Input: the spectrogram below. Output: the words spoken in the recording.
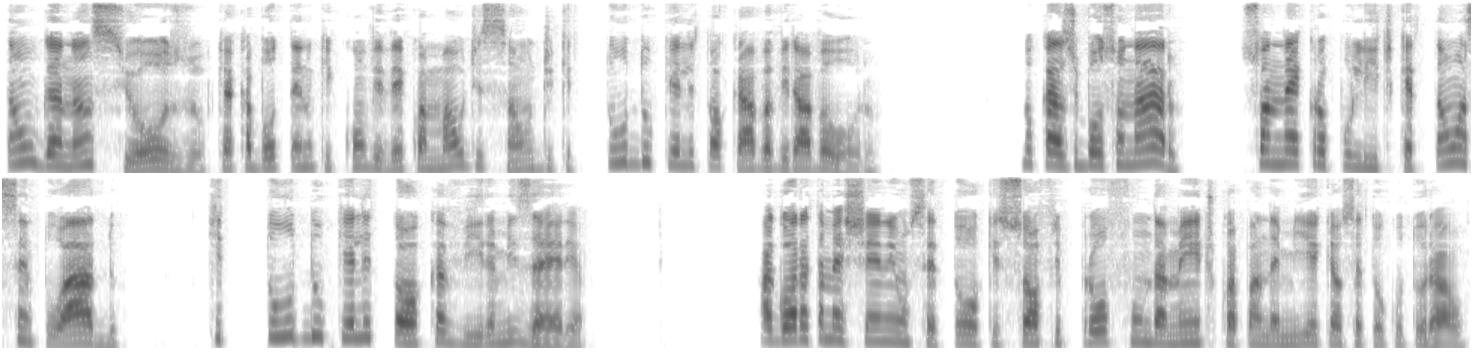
tão ganancioso que acabou tendo que conviver com a maldição de que tudo que ele tocava virava ouro. No caso de Bolsonaro, sua necropolítica é tão acentuado que tudo que ele toca vira miséria. Agora está mexendo em um setor que sofre profundamente com a pandemia, que é o setor cultural.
